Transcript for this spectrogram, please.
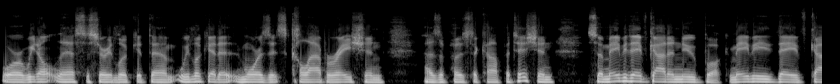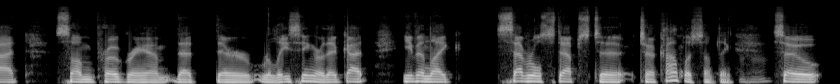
or we don't necessarily look at them. We look at it more as it's collaboration as opposed to competition. So maybe they've got a new book, maybe they've got some program that they're releasing or they've got even like several steps to to accomplish something. Mm-hmm. So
